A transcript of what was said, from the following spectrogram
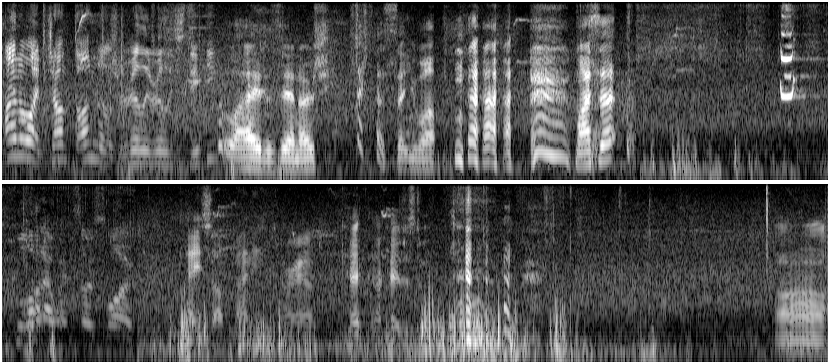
Kind of like jumped on. It was really, really sticky. Laters, yeah, no shit. set you up. My set? God, that went so slow. Pace up, Manny. Around. Okay, okay, just do it. ah.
